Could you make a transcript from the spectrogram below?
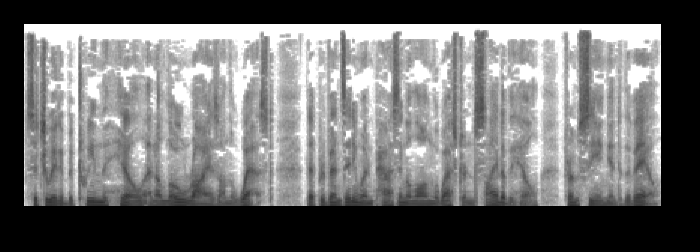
situated between the hill and a low rise on the west that prevents anyone passing along the western side of the hill from seeing into the vale.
